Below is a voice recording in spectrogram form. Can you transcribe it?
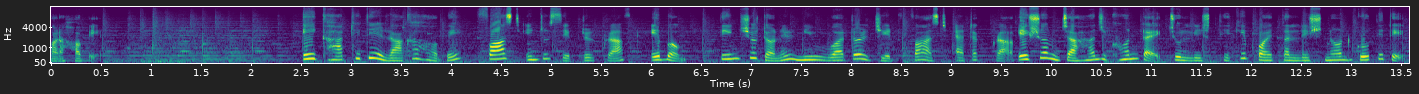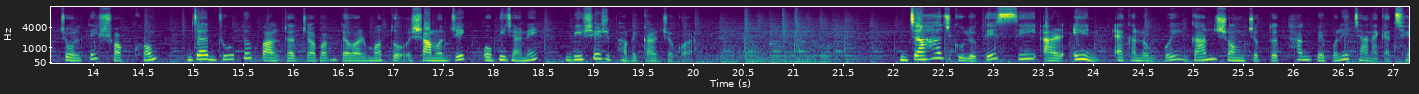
করা হবে। এই ঘাটটিতে রাখা হবে ফার্স্ট ইন্টারসেপ্টর ক্রাফট এবং তিনশো টনের new water jet fast attack এসব জাহাজ ঘন্টায় চল্লিশ থেকে পঁয়তাল্লিশ নট গতিতে চলতে সক্ষম, যা দ্রুত পাল্টা জবাব দেওয়ার মতো সামাজিক অভিযানে বিশেষভাবে কার্যকর। জাহাজগুলোতে সিআরএন একানব্বই গান সংযুক্ত থাকবে বলে জানা গেছে।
